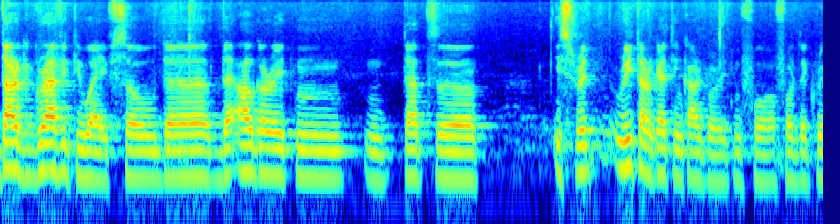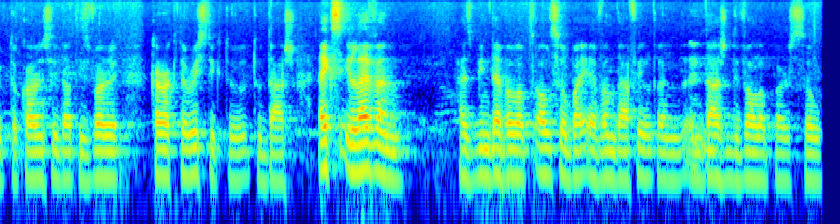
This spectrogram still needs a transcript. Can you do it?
dark gravity wave, so the the algorithm that uh, is re retargeting algorithm for, for the cryptocurrency that is very characteristic to, to Dash. X11 has been developed also by Evan Duffield and, and Dash developers. So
